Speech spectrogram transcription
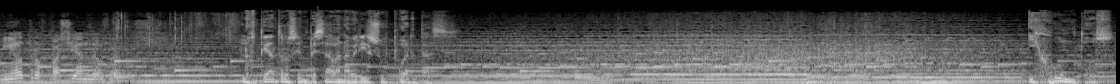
ni otros paseando perros. Los teatros empezaban a abrir sus puertas. Y juntos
